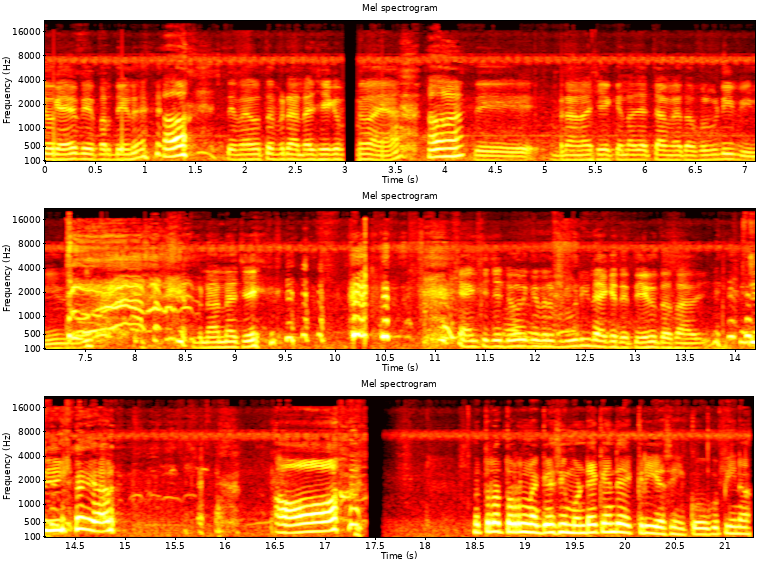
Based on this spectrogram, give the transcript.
ਚੋ ਗਏ ਪੇਪਰ ਦੇਣ। ਹਾਂ। ਤੇ ਮੈਂ ਉੱਥੇ ਬਨਾਨਾ ਸ਼ੇਕ ਬਣਾਇਆ ਹਾਂ ਤੇ ਬਨਾਨਾ ਸ਼ੇਕ ਕਹਿੰਦਾ ਚਾਚਾ ਮੈਂ ਤਾਂ ਫਰੂਟ ਹੀ ਪੀਣੀ ਸੀ ਬਨਾਨਾ ਸ਼ੇਕ। ਕੈਂਕ ਚ ਡੋਲ ਕੇ ਫਿਰ ਫਰੂਟ ਹੀ ਲੈ ਕੇ ਦਿੱਤੇ ਇਹਨੂੰ ਦਸਾਂ ਦੀ। ਠੀਕ ਹੈ ਯਾਰ। ਆ। ਮਿੱਤਰੋ ਤੁਰਨ ਲੱਗੇ ਸੀ ਮੁੰਡੇ ਕਹਿੰਦੇ ਇੱਕਰੀ ਅਸੀਂ ਕੋਕ ਪੀਣਾ।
